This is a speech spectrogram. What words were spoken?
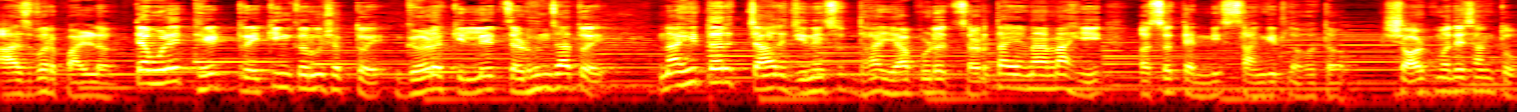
आजवर पाळलं. त्यामुळे थेट ट्रेकिंग करू शकतोय. गड किल्ले चढून जातोय. नाहीतर चार जिने सुद्धा यापुढे चढता येणार नाही असं त्यांनी सांगितलं होतं. शॉर्टमध्ये सांगतो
